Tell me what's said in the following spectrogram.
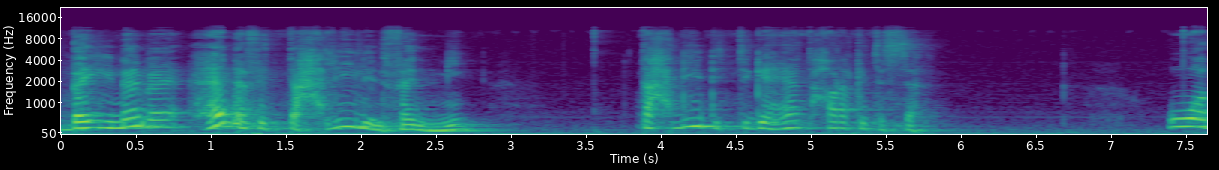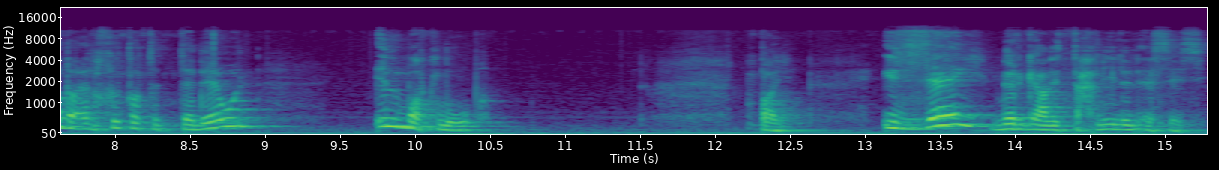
بينما هدف التحليل الفني تحديد اتجاهات حركة السهم ووضع الخطط التداول المطلوبة. طيب إزاي نرجع للتحليل الأساسي؟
